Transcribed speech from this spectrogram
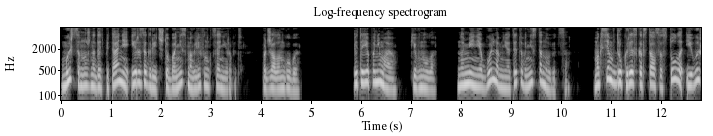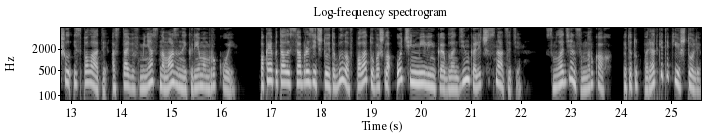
Мышцам нужно дать питание и разогреть, чтобы они смогли функционировать. Поджал он губы. «Это я понимаю», — кивнула. «Но менее больно мне от этого не становится». Максим вдруг резко встал со стула и вышел из палаты, оставив меня с намазанной кремом рукой. Пока я пыталась сообразить, что это было, в палату вошла очень миленькая блондинка лет шестнадцати. С младенцем на руках. Это тут порядки такие, что ли?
